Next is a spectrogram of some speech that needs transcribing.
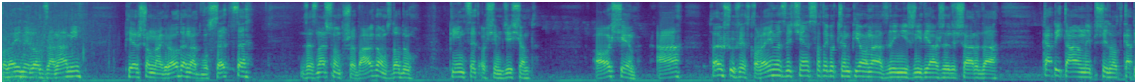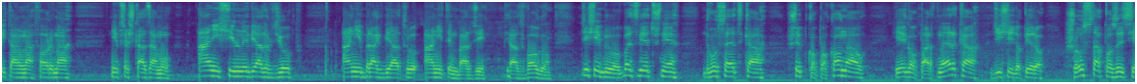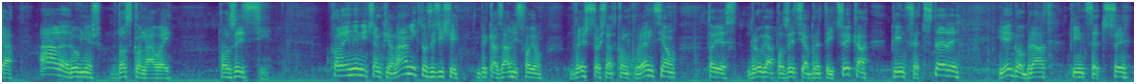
Kolejny lot za nami. Pierwszą nagrodę na dwusetce ze znaczną przewagą zdobył 588, a to już, już jest kolejne zwycięstwo tego czempiona z linii żniwiarzy Ryszarda. Kapitalny przylot, kapitalna forma. Nie przeszkadza mu ani silny wiatr w dziób, ani brak wiatru, ani tym bardziej wiatr w ogon. Dzisiaj było bezwiecznie, dwusetka, szybko pokonał. Jego partnerka, dzisiaj dopiero szósta pozycja, ale również w doskonałej pozycji. Kolejnymi czempionami, którzy dzisiaj wykazali swoją wyższość nad konkurencją, to jest druga pozycja Brytyjczyka 504, jego brat 503,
